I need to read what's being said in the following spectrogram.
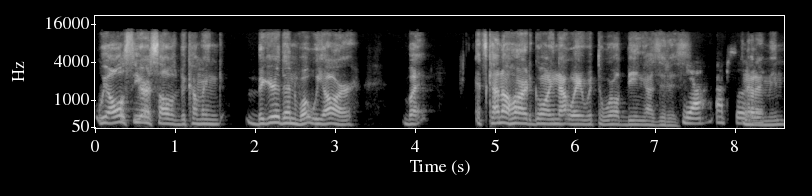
we all see ourselves becoming bigger than what we are, but it's kind of hard going that way with the world being as it is. Yeah, absolutely. You know what I mean?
